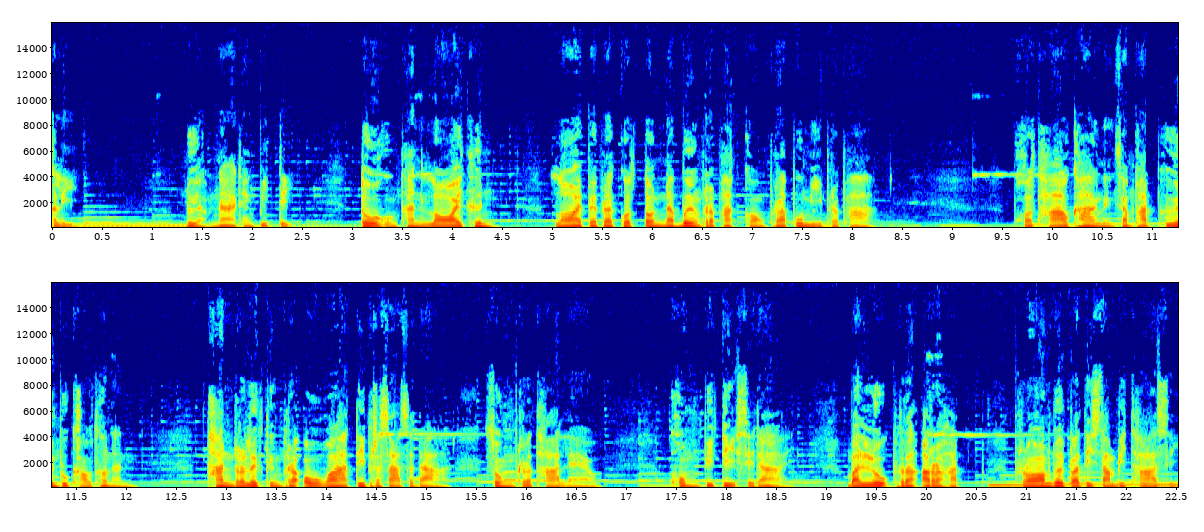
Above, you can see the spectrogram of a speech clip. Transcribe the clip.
กลิด้วยอำนาจแห่งปิติ ตัวของท่านลอยขึ้น ลอยไปปรากฏตนณเบื้องพระพักของพระผู้มีพระภาค พอเท้าข้างหนึ่งสัมผัสพื้นภูเขาเท่านั้น ท่านระลึกถึงพระโอวาทที่พระศาสดาทรงประทานแล้ว คมปิติเสียได้ บรรลุพระอรหันต์พร้อมด้วยปฏิสัมพิทาสี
